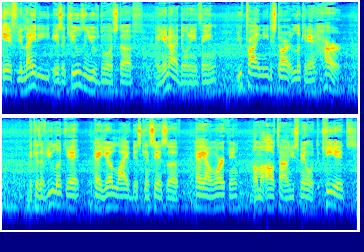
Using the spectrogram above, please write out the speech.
if your lady is accusing you of doing stuff and you're not doing anything, you probably need to start looking at her. Because if you look at, hey, your life just consists of, hey, I'm working on my off time, you spend with the kids,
